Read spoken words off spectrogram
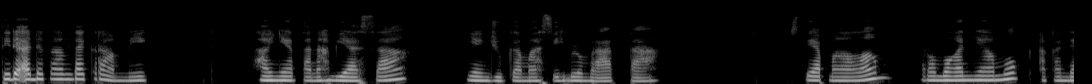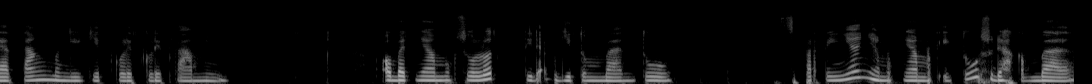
Tidak ada lantai keramik, hanya tanah biasa yang juga masih belum rata. Setiap malam, rombongan nyamuk akan datang menggigit kulit-kulit kami. Obat nyamuk sulut tidak begitu membantu Sepertinya nyamuk-nyamuk itu sudah kebal.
